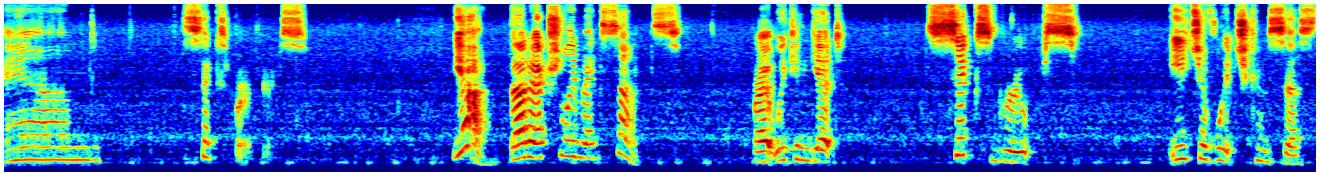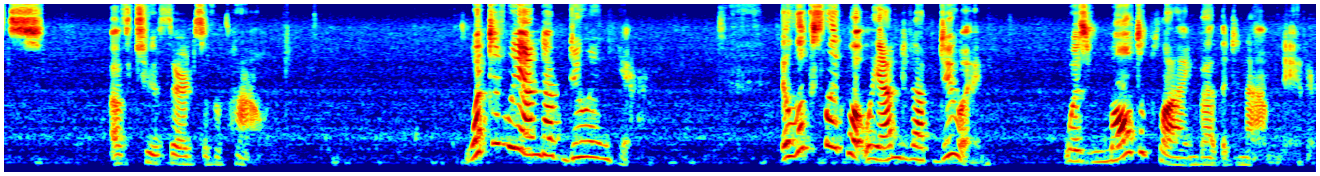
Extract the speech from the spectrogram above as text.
and six burgers. Yeah, that actually makes sense. Right, we can get six groups, each of which consists of two-thirds of a pound. What did we end up doing here? It looks like what we ended up doing was multiplying by the denominator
